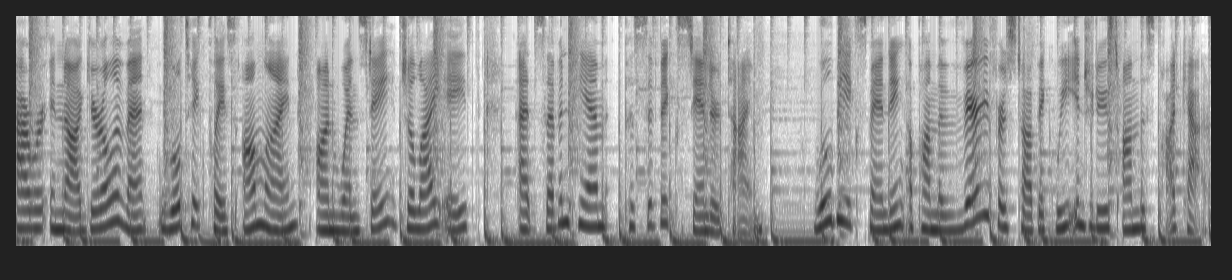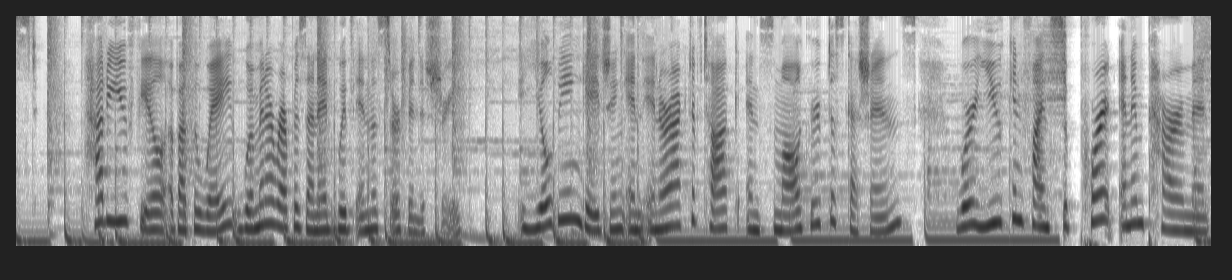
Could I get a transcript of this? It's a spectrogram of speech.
Our inaugural event will take place online on Wednesday, July 8th at 7 p.m. Pacific Standard Time. We'll be expanding upon the very first topic we introduced on this podcast. How do you feel about the way women are represented within the surf industry? You'll be engaging in interactive talk and small group discussions where you can find support and empowerment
